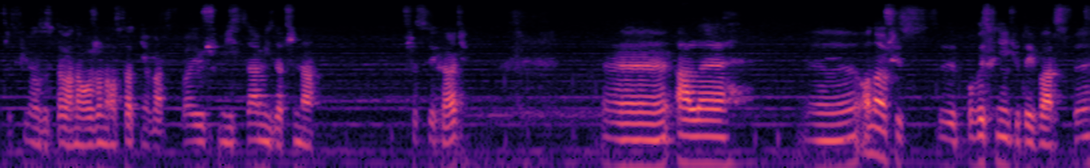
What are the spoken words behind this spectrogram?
Przed chwilą została nałożona ostatnia warstwa, już miejscami zaczyna przesychać, E, ale e, ona już jest e, po wyschnięciu tej warstwy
